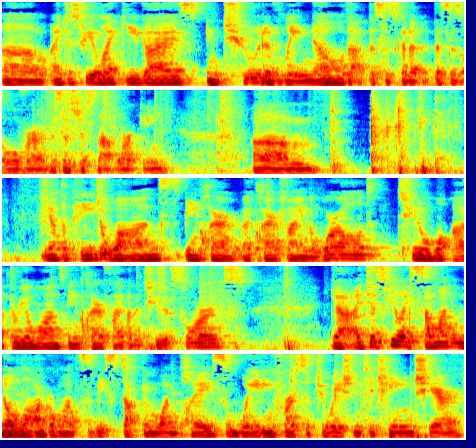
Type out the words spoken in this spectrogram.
Um, I just feel like you guys intuitively know that this is gonna, this is over. This is just not working. Um, you have the Page of Wands being clar uh, clarifying the world, two, uh, Three of Wands being clarified by the Two of Swords. Yeah, I just feel like someone no longer wants to be stuck in one place, waiting for a situation to change here.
